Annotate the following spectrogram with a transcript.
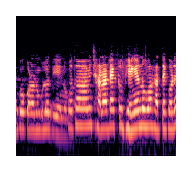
উপকরণগুলো দিয়ে নেব। প্রথমে আমি ছানাটা একটু ভেঙে নেব হাতে করে।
